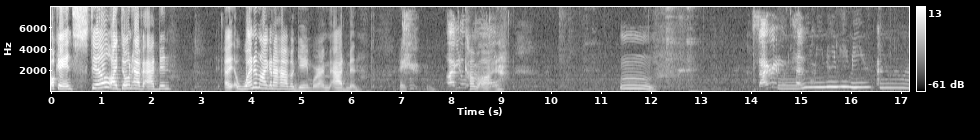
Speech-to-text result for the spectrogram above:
Okay, and still I don't have admin. I, when am I gonna have a game where I'm admin? Hey, come on. Mm. Siren, hmm. Hmm.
